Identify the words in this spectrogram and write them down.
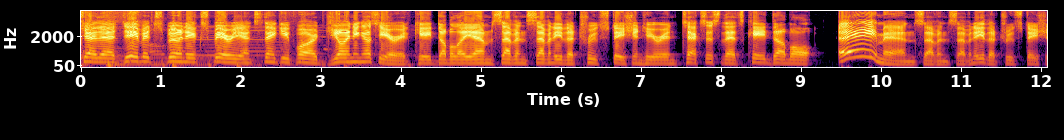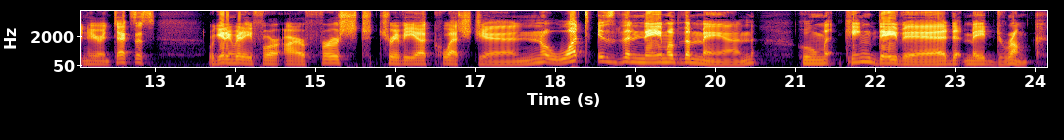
to the David Spoon Experience. Thank you for joining us here at KAAM 770, the truth station here in Texas. That's KAAM 770, the truth station here in Texas. We're getting ready for our first trivia question. What is the name of the man whom King David made drunk?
